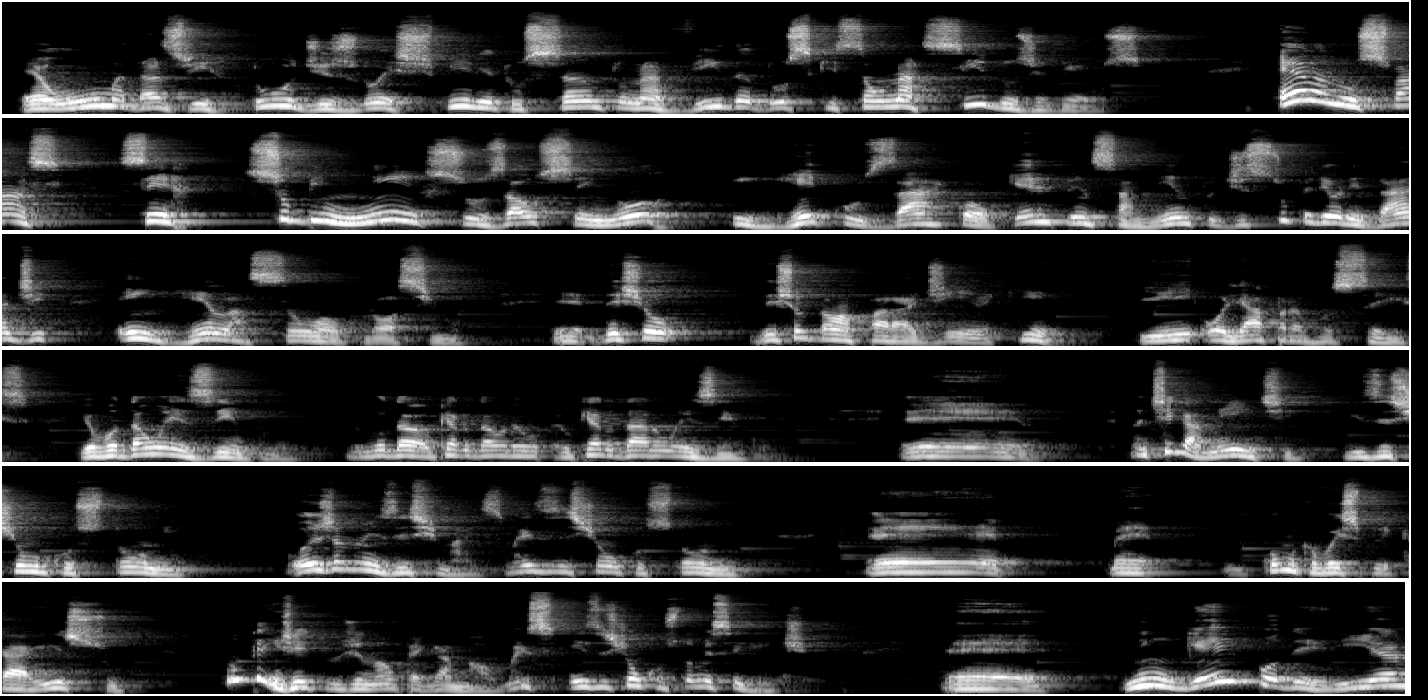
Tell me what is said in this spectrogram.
É uma das virtudes do Espírito Santo na vida dos que são nascidos de Deus. Ela nos faz ser submissos ao Senhor e recusar qualquer pensamento de superioridade em relação ao próximo. É, deixa, eu, deixa eu dar uma paradinha aqui e olhar para vocês. Eu vou dar um exemplo. Eu, vou dar, eu, quero, dar, eu quero dar um exemplo. É, antigamente existia um costume, hoje já não existe mais, mas existia um costume. É, é, como que eu vou explicar isso? Não tem jeito de não pegar mal, mas existia um costume seguinte: é, ninguém poderia,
